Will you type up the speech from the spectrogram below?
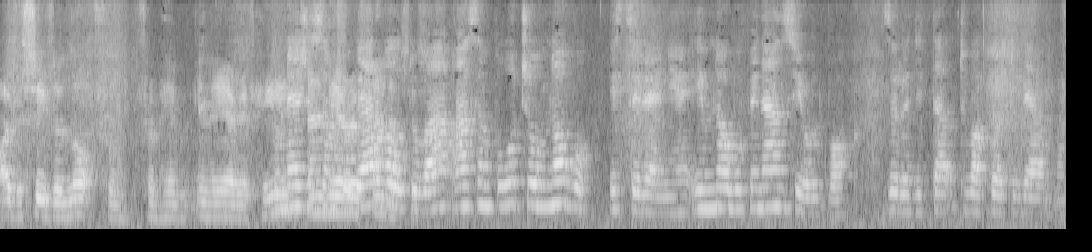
I've received a lot from, from Him in the area of healing and Понеже in съм the area of повярвал finances. това, аз съм получил много изцеление и много финанси от Бог заради та- това, което вярвам.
